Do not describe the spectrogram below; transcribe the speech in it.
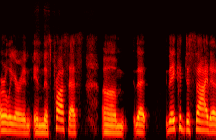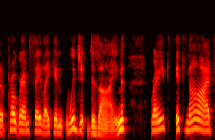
earlier in in this process um, that they could decide a program, say like in widget design, right? It's not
